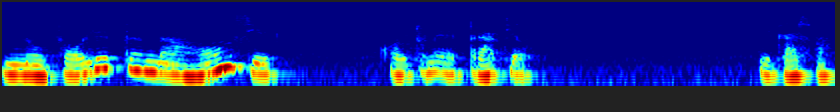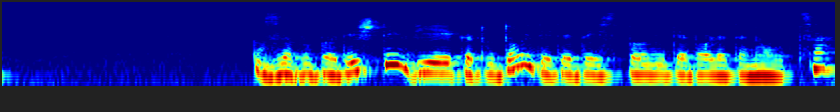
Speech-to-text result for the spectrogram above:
но волята на онзи, който ме е пратил. И казва За в бъдеще, вие като дойдете да изпълните волята на Отца,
